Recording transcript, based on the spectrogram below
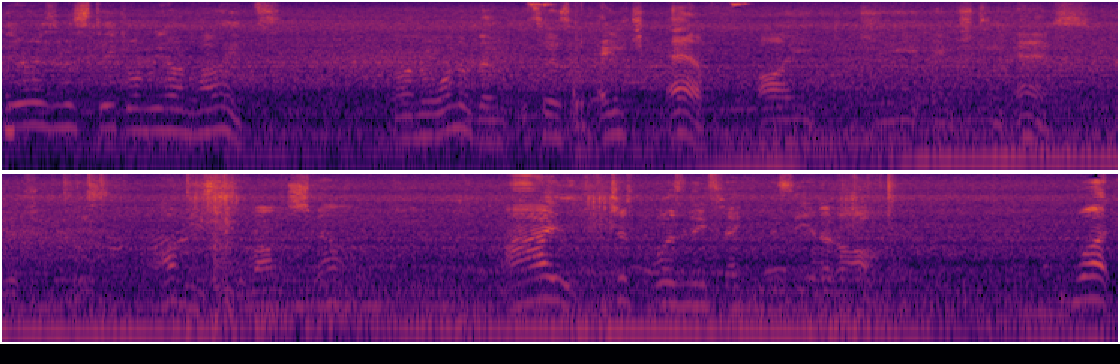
There is a mistake on Leon Heights. On one of them, it says H-F-I-G-H-T-S, which is obviously the wrong spelling. I just wasn't expecting to see it at all. What?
